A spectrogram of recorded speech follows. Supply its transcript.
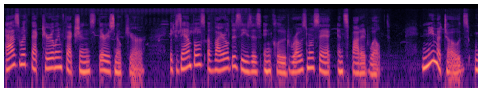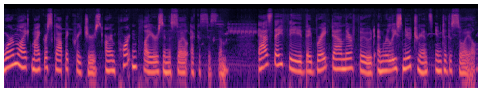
As with bacterial infections, there is no cure. Examples of viral diseases include rose mosaic and spotted wilt. Nematodes, worm like microscopic creatures, are important players in the soil ecosystem. As they feed, they break down their food and release nutrients into the soil.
